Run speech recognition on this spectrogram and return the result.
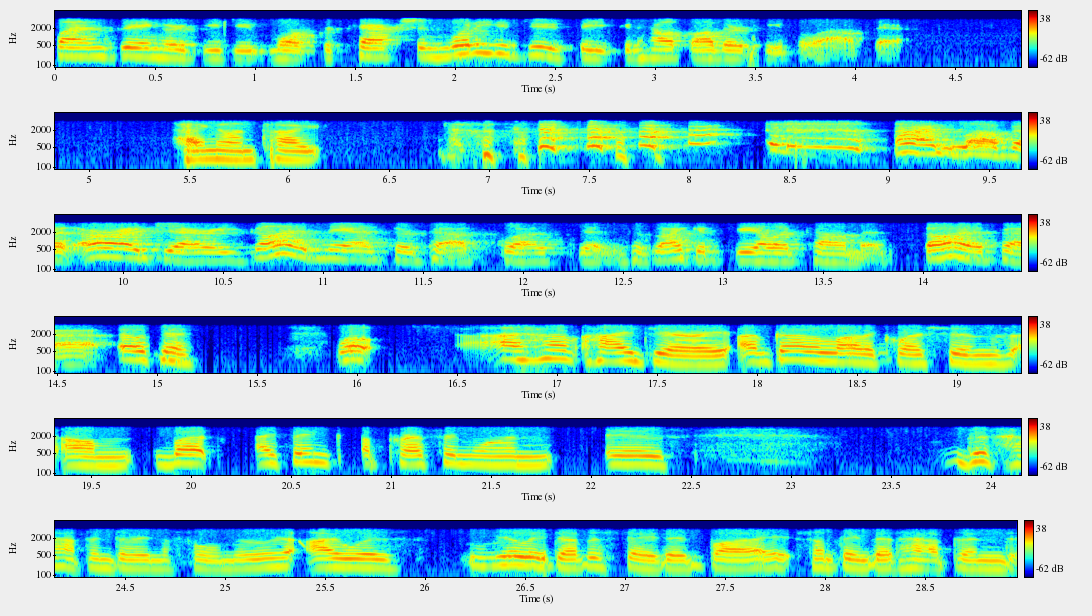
cleansing or do you do more protection? What do you do so you can help other people out there? Hang on tight. I love it. All right, Jerry, go ahead and answer Pat's question because I can feel it coming. Go ahead, Pat. Okay. Well, I have. Hi, Jerry. I've got a lot of questions, um, but I think a pressing one is this happened during the full moon. I was really devastated by something that happened.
